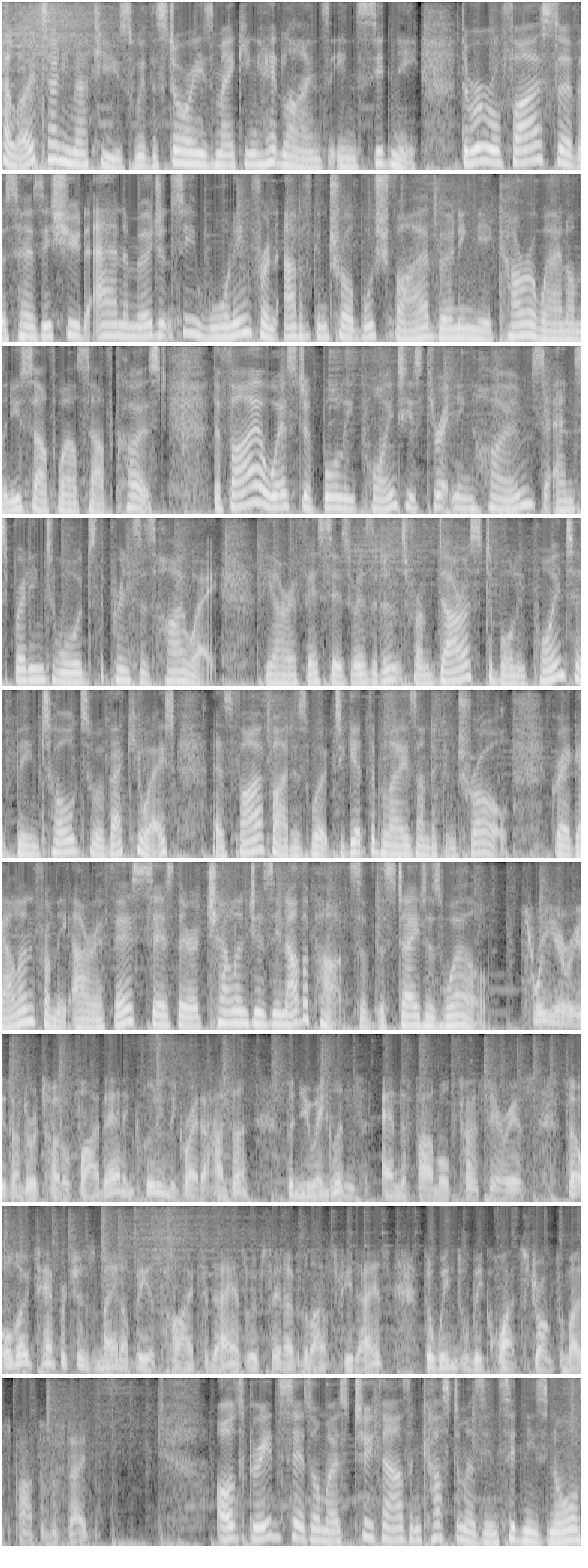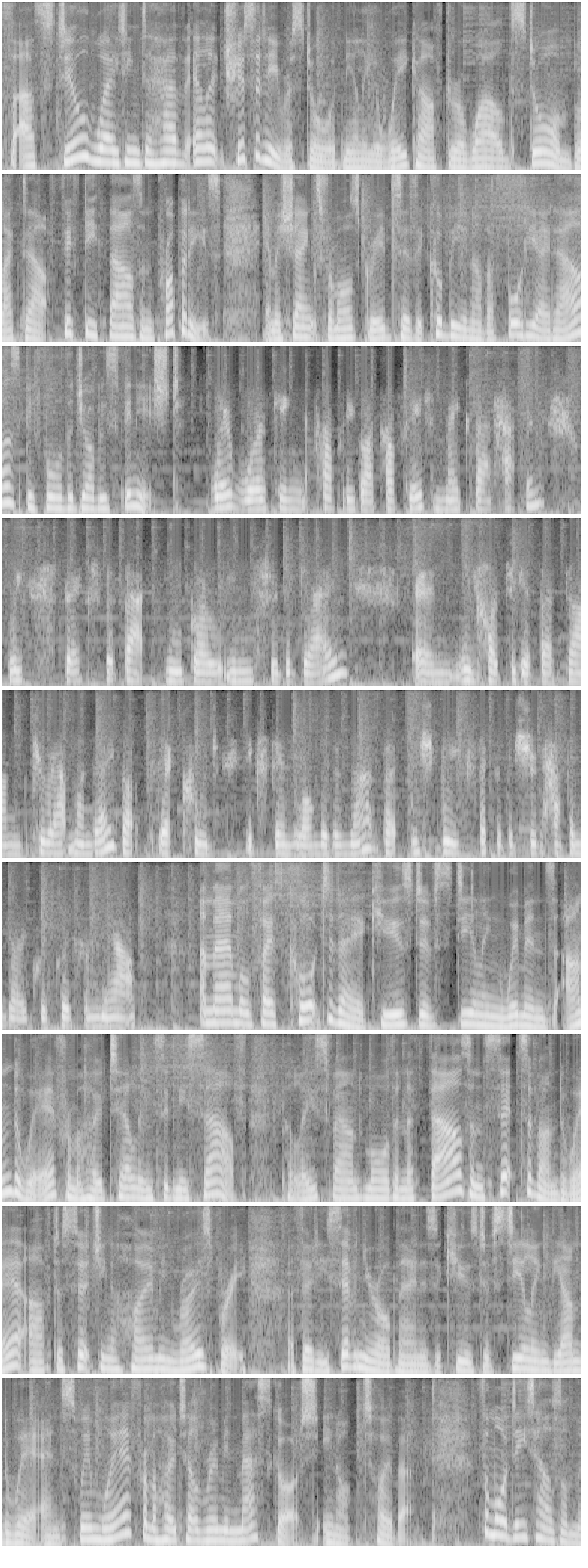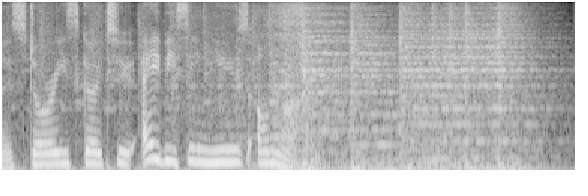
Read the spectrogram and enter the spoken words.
Hello, Tony Matthews with the stories making headlines in Sydney. The Rural Fire Service has issued an emergency warning for an out of control bushfire burning near Currowan on the New South Wales south coast. The fire west of Bawley Point is threatening homes and spreading towards the Princes Highway. The RFS says residents from Durras to Bawley Point have been told to evacuate as firefighters work to get the blaze under control. Greg Allen from the RFS says there are challenges in other parts of the state as well three areas under a total fire ban, including the Greater Hunter, the New England, and the far north coast areas. So, although temperatures may not be as high today as we've seen over the last few days, the winds will be quite strong for most parts of the state. Ausgrid says almost 2,000 customers in Sydney's north are still waiting to have electricity restored nearly a week after a wild storm blacked out 50,000 properties. Emma Shanks from Ausgrid says it could be another 48 hours before the job is finished. We're working property by property to make that happen. We expect that that will go into the day and we hope to get that done throughout Monday, but that could extend longer than that. But we, should, we expect that this should happen very quickly from now. A man will face court today accused of stealing women's underwear from a hotel in Sydney South. Police found more than a thousand sets of underwear after searching a home in Rosebery. A 37 year old man is accused of stealing the underwear and swimwear from a hotel room in Mascot in October. For more details on those stories, go to ABC News Online.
